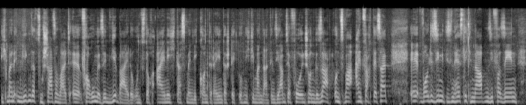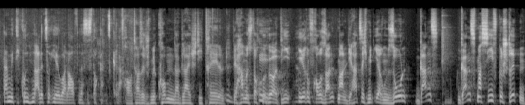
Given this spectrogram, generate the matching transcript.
ich meine, im Gegensatz zum Staatsanwalt, äh, Frau Runge, sind wir beide uns doch einig, dass Mandy Conte dahinter steckt und nicht die Mandantin. Sie haben es ja vorhin schon gesagt. Und zwar einfach deshalb, äh, wollte sie mit diesen hässlichen Narben sie versehen, damit die Kunden alle zu ihr überlaufen. Das ist doch ganz klar. Frau Tasic, mir kommen da gleich die Tränen. Wir haben es doch gehört. Die, ihre Frau Sandmann, die hat sich mit ihrem Sohn ganz, ganz massiv gestritten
